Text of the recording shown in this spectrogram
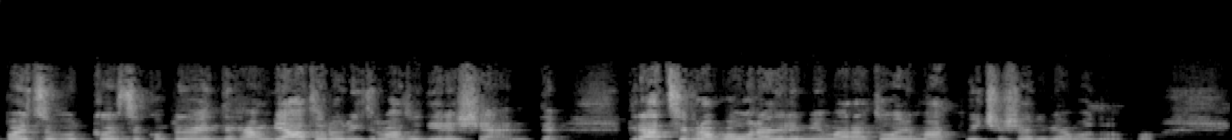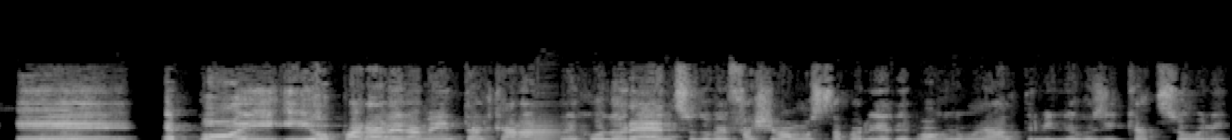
Poi il suo percorso è completamente cambiato, l'ho ritrovato di recente, grazie proprio a una delle mie maratone, ma a Twitch ci arriviamo dopo. E, mm-hmm. e, poi io, parallelamente al canale con Lorenzo, dove facevamo sta parodia dei Pokémon e altri video così cazzoni,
